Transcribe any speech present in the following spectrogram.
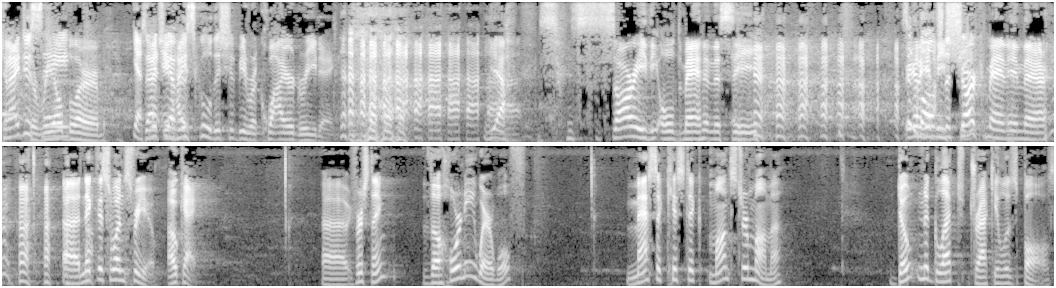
Can I just The say real blurb. Yes, that Mitch, in high the- school this should be required reading? Yeah. Sorry, the old man in the sea. we got to get these the sea. shark men in there. Uh, Nick, this one's for you. Okay. Uh, first thing, the horny werewolf, masochistic monster mama. Don't neglect Dracula's balls.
